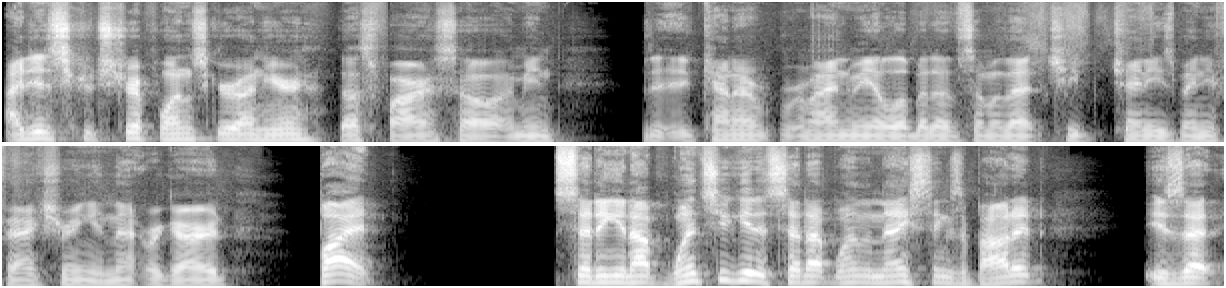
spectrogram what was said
I did strip one screw on here thus far. So I mean, it kind of reminded me a little bit of some of that cheap Chinese manufacturing in that regard. But setting it up. Once you get it set up, one of the nice things about it is that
